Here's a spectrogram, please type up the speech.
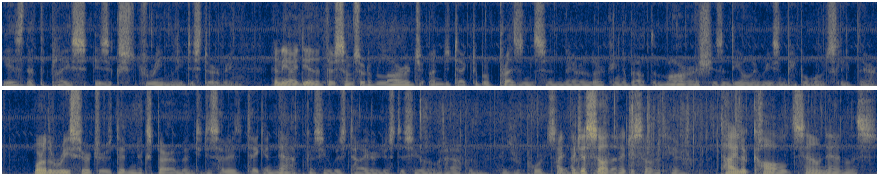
is that the place is extremely disturbing. And the idea that there's some sort of large, undetectable presence in there lurking about the marsh isn't the only reason people won't sleep there. One of the researchers did an experiment. He decided to take a nap because he was tired just to see what would happen. His reports. I, I just saw that. I just saw that here. Tyler called, sound analyst,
